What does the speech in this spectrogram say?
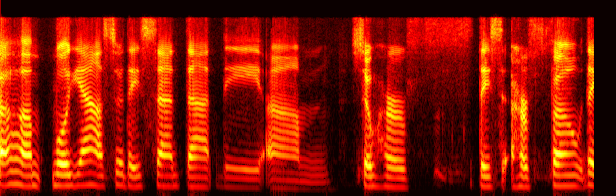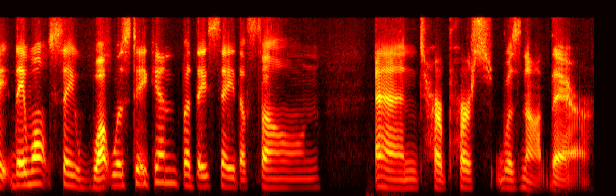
Um, well, yeah. So they said that the um, so her they her phone they they won't say what was taken, but they say the phone and her purse was not there.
